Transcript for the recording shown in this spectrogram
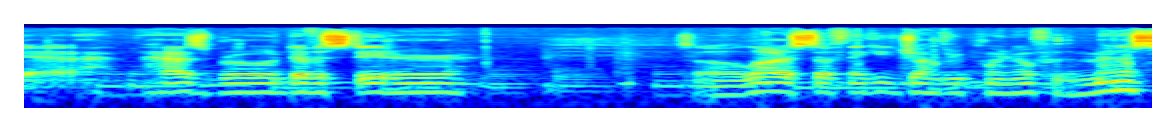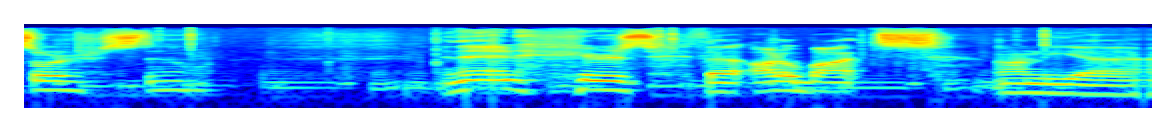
Yeah, Hasbro, Devastator. So a lot of stuff. Thank you, John 3.0, for the Menasor still. And then here's the Autobots on the uh,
